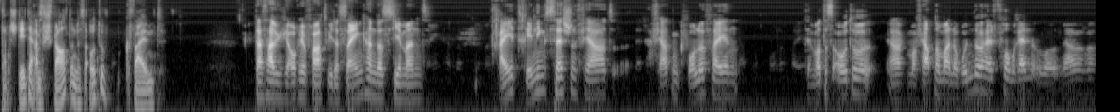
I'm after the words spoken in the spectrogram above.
dann steht er am Start und das Auto qualmt. Das habe ich mich auch gefragt, wie das sein kann, dass jemand drei Trainingssessions fährt, fährt ein Qualifying, dann wird das Auto, ja, man fährt nochmal eine Runde halt vorm Rennen oder mehrere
